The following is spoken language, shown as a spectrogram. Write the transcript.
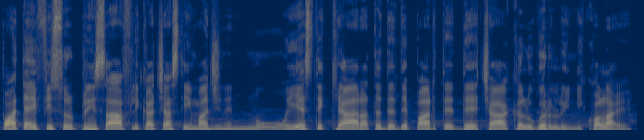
Poate ai fi surprins să afli că această imagine nu este chiar atât de departe de cea a călugărului Nicolae,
